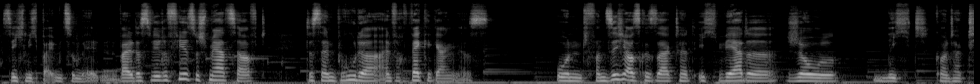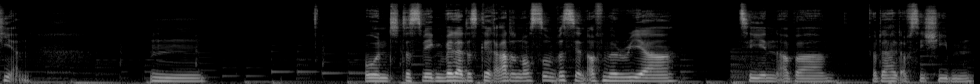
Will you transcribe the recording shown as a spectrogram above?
sich nicht bei ihm zu melden, weil das wäre viel zu schmerzhaft, dass sein Bruder einfach weggegangen ist und von sich aus gesagt hat, ich werde Joel nicht kontaktieren. Mm. Und deswegen will er das gerade noch so ein bisschen auf Maria ziehen, aber oder halt auf sie schieben.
